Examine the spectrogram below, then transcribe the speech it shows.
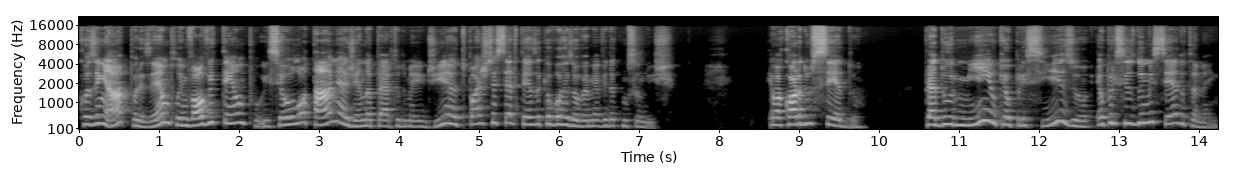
Cozinhar, por exemplo, envolve tempo. E se eu lotar minha agenda perto do meio-dia, tu pode ter certeza que eu vou resolver minha vida com sanduíche. Eu acordo cedo. Para dormir o que eu preciso, eu preciso dormir cedo também.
